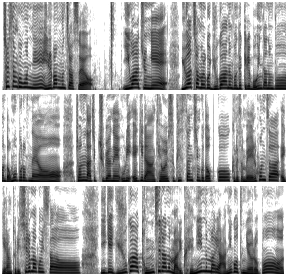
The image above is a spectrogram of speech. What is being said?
7305님, 1번 문자 왔어요. 이 와중에 유아차 몰고 육아하는 분들끼리 모인다는 분 너무 부럽네요. 저는 아직 주변에 우리 애기랑 개월수 비슷한 친구도 없고 그래서 매일 혼자 애기랑 둘이 씨름하고 있어요. 이게 육아 동지라는 말이 괜히 있는 말이 아니거든요, 여러분.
